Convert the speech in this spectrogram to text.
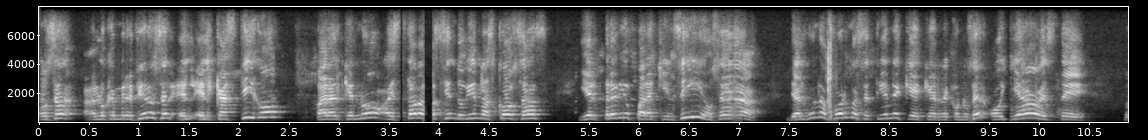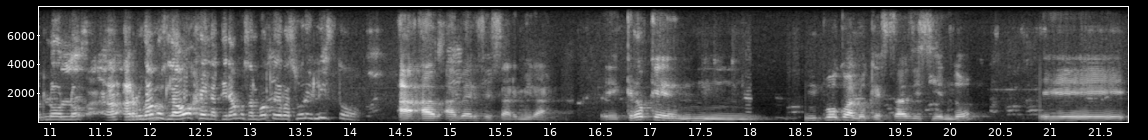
O sea, a lo que me refiero es el, el- el castigo para el que no estaba haciendo bien las cosas y el premio para quien sí. O sea, de alguna forma se tiene que, reconocer o ya este, lo, arrugamos la hoja y la tiramos al bote de basura y listo. A, ver, César, mira, eh, creo que un poco a lo que estás diciendo, eh,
